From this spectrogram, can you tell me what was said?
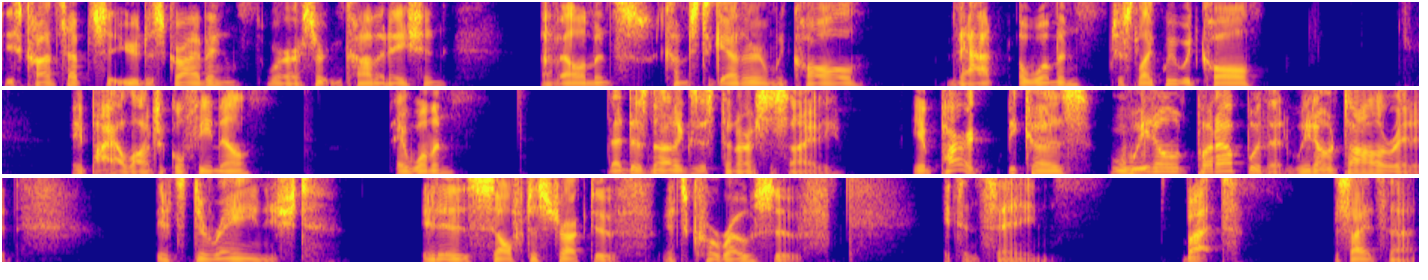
these concepts that you're describing, where a certain combination of elements comes together and we call that a woman, just like we would call a biological female a woman, that does not exist in our society. In part because we don't put up with it, we don't tolerate it. It's deranged, it is self destructive, it's corrosive, it's insane. But besides that,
